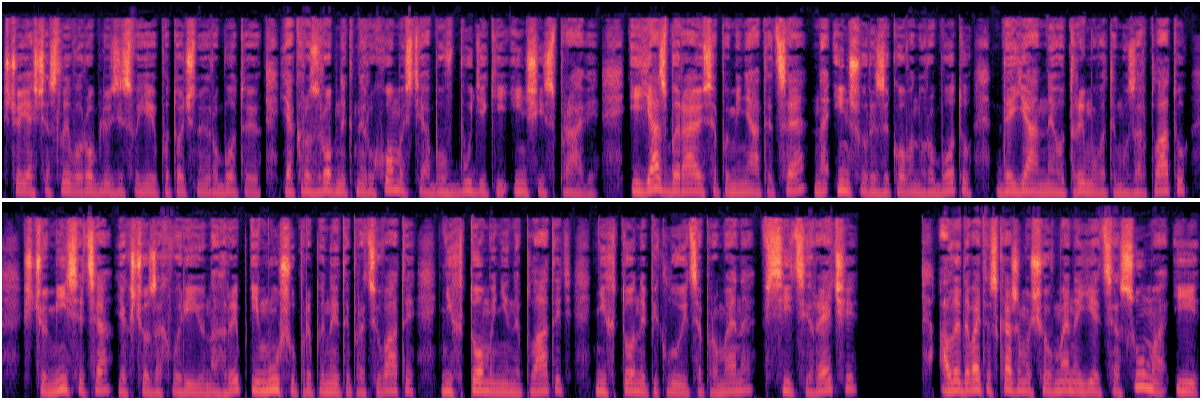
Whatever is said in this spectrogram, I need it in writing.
що я щасливо роблю зі своєю поточною роботою, як розробник нерухомості або в будь-якій іншій справі. І я збираюся поміняти це на іншу ризиковану роботу, де я не отримуватиму зарплату щомісяця, якщо захворію на грип, і мушу припинити працювати, ніхто мені не платить, ніхто не піклується про мене, всі ці речі. Але давайте скажемо, що в мене є ця сума, і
